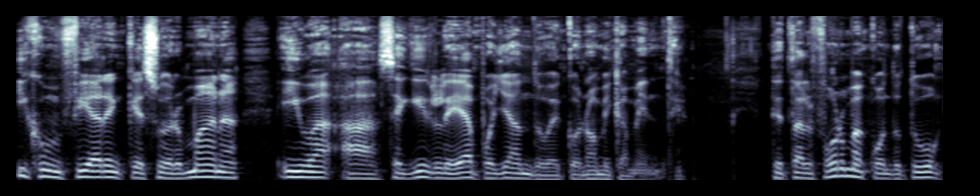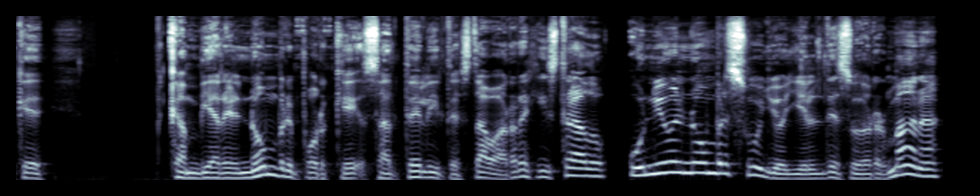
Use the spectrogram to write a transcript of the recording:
y confiar en que su hermana iba a seguirle apoyando económicamente. De tal forma, cuando tuvo que cambiar el nombre porque satélite estaba registrado, unió el nombre suyo y el de su hermana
